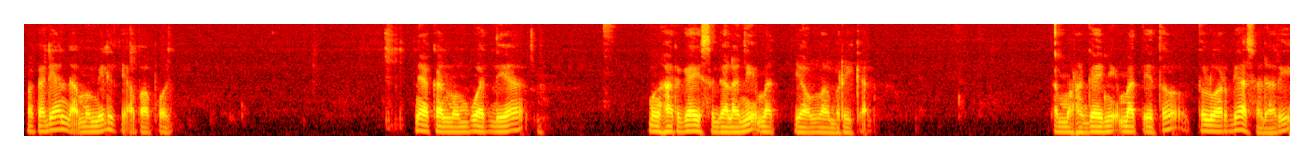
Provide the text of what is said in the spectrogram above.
maka dia tidak memiliki apa pun. Ini akan membuat dia menghargai segala nikmat yang Allah berikan dan menghargai nikmat itu itu luar biasa dari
